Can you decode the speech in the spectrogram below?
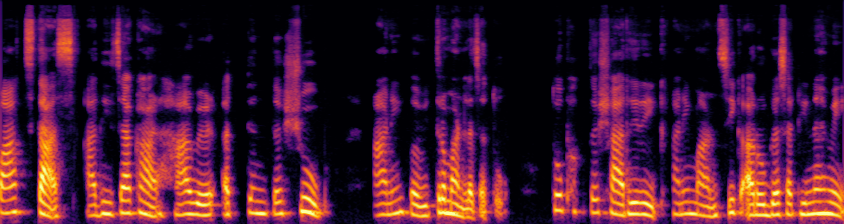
पाच तास आधीचा काळ हा वेळ अत्यंत शुभ आणि पवित्र मानला जातो. तो फक्त शारीरिक आणि मानसिक आरोग्यासाठी नव्हे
